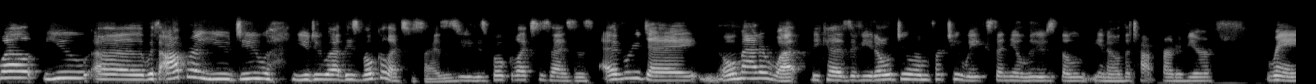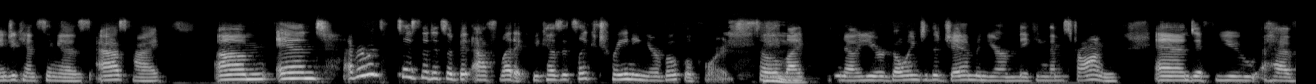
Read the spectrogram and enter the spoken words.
Well, you uh, with opera, you do you do uh, these vocal exercises. You do these vocal exercises every day, no matter what. Because if you don't do them for two weeks, then you lose the you know the top part of your range. You can't sing as as high. Um, and everyone says that it's a bit athletic because it's like training your vocal cords. So Hmm. like you know you're going to the gym and you're making them strong. And if you have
